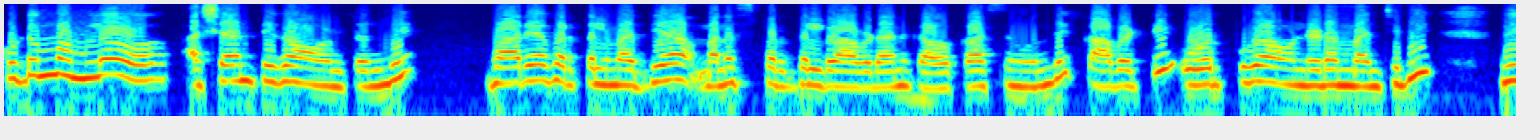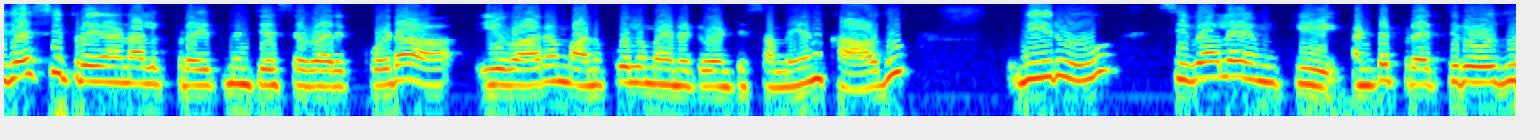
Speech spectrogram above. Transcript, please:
కుటుంబంలో అశాంతిగా ఉంటుంది. భార్యాభర్తల మధ్య మనస్పర్ధలు రావడానికి అవకాశం ఉంది. కాబట్టి ఓర్పుగా ఉండడం మంచిది. విదేశీ ప్రయాణాలకు ప్రయత్నం చేసే వారికి కూడా ఈ వారం అనుకూలమైనటువంటి సమయం కాదు. వీరు శివాలయంకి అంటే ప్రతిరోజు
